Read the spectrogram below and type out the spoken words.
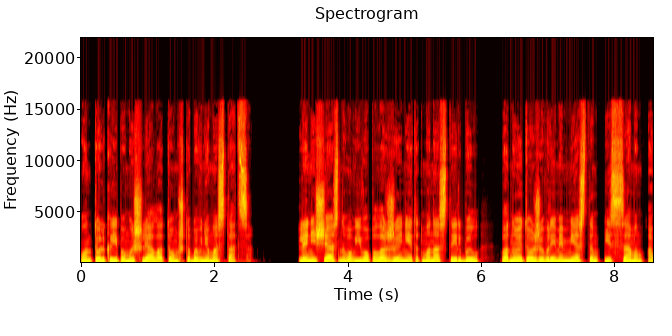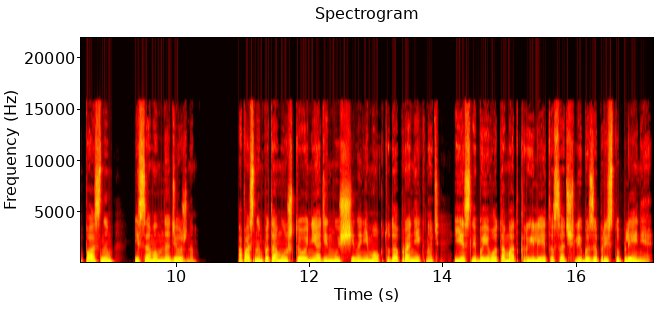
он только и помышлял о том, чтобы в нем остаться. Для несчастного в его положении этот монастырь был в одно и то же время местом и самым опасным, и самым надежным. Опасным потому, что ни один мужчина не мог туда проникнуть, если бы его там открыли, это сочли бы за преступление,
